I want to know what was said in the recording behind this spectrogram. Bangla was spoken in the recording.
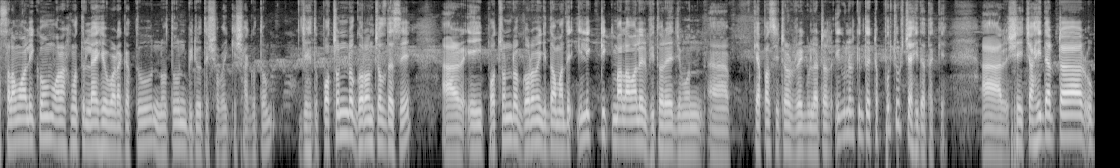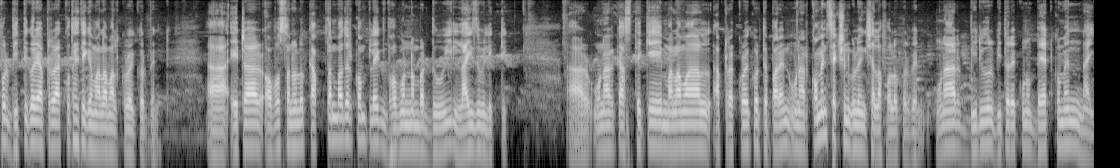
আসসালামু আলাইকুম ওরহমতুল্লাহি বারাকাতু নতুন ভিডিওতে সবাইকে স্বাগতম। যেহেতু প্রচণ্ড গরম চলতেছে, আর এই প্রচণ্ড গরমে কিন্তু আমাদের ইলেকট্রিক মালামালের ভিতরে যেমন ক্যাপাসিটর রেগুলেটর এগুলোর কিন্তু একটা প্রচুর চাহিদা থাকে। আর সেই চাহিদাটার উপর ভিত্তি করে আপনারা কোথায় থেকে মালামাল ক্রয় করবেন? এটার অবস্থান হলো কাপ্তান বাজার কমপ্লেক্স, ভবন নম্বর দুই, লাইজো ইলেকট্রিক আর ওনার কাছ থেকে মালামাল আপনারা ক্রয় করতে পারেন। ওনার কমেন্ট সেকশনগুলো ইনশাল্লাহ ফলো করবেন। ওনার ভিডিওর ভিতরে কোনো ব্যাড কমেন্ট নাই।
